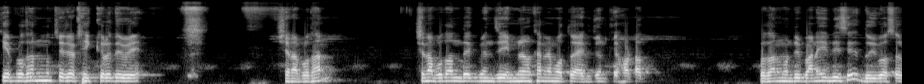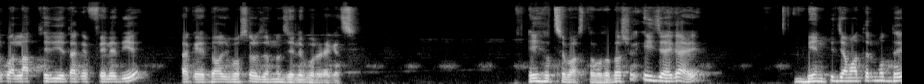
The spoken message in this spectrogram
কে প্রধানমন্ত্রী এটা ঠিক করে দেবে? সেনাপ্রধান। সেনাপ্রধান দেখবেন যে ইমরান খানের মতো একজনকে হঠাৎ প্রধানমন্ত্রী বানিয়ে দিয়েছে, দুই বছর পর লাথি দিয়ে তাকে ফেলে দিয়ে তাকে দশ বছরের জন্য জেলে ভরে রেখেছে। এই হচ্ছে বাস্তবতা। দর্শক, এই জায়গায় বিএনপি জামাতের মধ্যে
